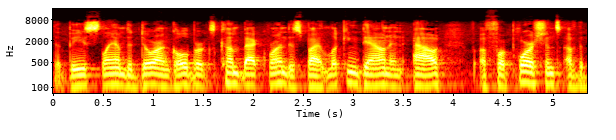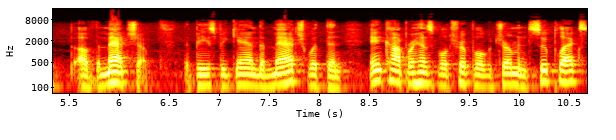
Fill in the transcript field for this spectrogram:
The Beast slammed the door on Goldberg's comeback run despite looking down and out Uh, for portions of the of the matchup. The Beast began the match with an incomprehensible triple German suplex,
